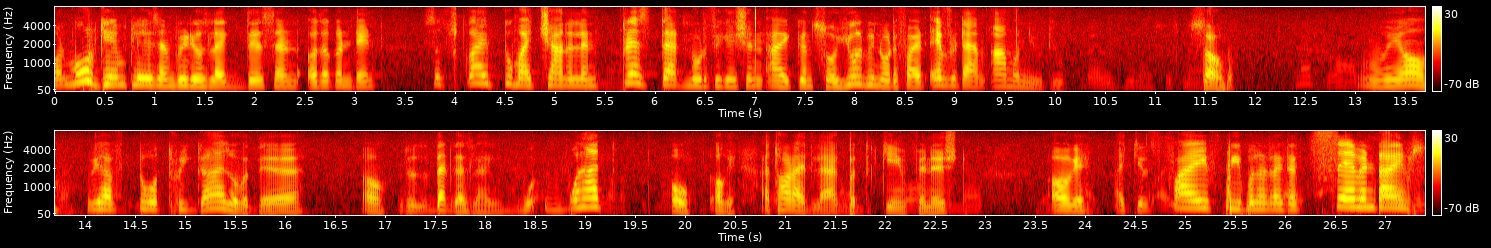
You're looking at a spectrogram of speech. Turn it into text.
for more gameplays and videos like this and other content, subscribe to my channel and press that notification icon so you'll be notified every time I'm on YouTube. So, we all we have two or three guys over there. Oh, th- that guy's lagging. Wh- what? Oh, okay. I thought I'd lag, but the game finished. Okay, I killed five people and I died seven times,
